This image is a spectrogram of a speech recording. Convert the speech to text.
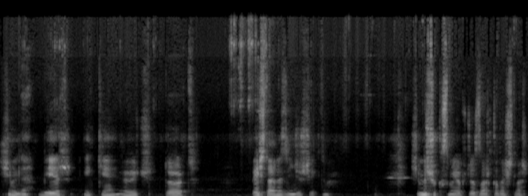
Şimdi 1, 2, 3, 4, 5 tane zincir çektim. Şimdi şu kısmı yapacağız arkadaşlar.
